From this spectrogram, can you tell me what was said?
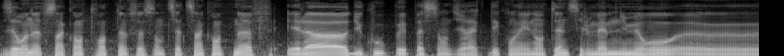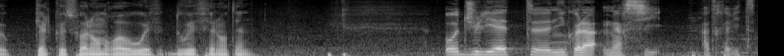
09 50 39 67 59 et là du coup vous pouvez passer en direct dès qu'on a une antenne c'est le même numéro quel que soit l'endroit où d'où est fait l'antenne Aude Juliette Nicolas merci à très vite.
